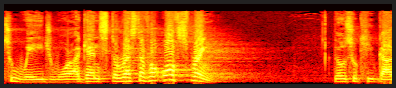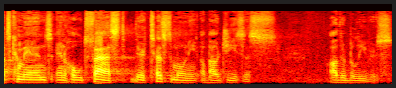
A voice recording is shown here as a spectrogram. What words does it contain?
to wage war against the rest of her offspring, those who keep God's commands and hold fast their testimony about Jesus, other believers.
